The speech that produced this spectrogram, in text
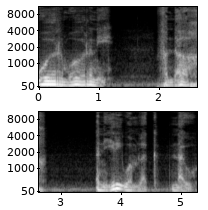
oor môre nie. Vandag in hierdie oomblik nou.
